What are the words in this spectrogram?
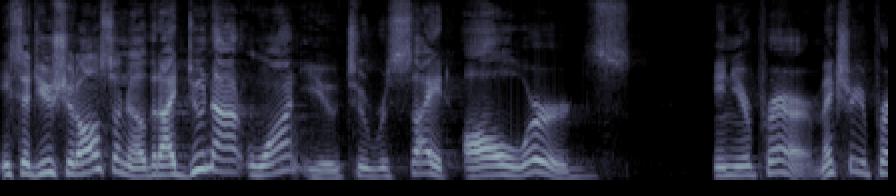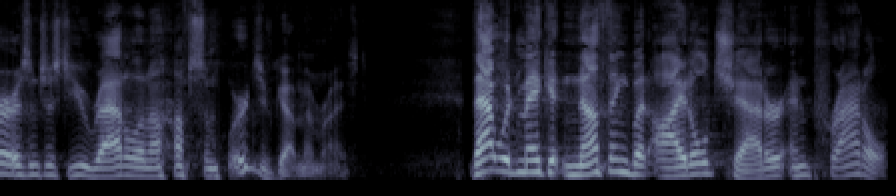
He said, You should also know that I do not want you to recite all words in your prayer. Make sure your prayer isn't just you rattling off some words you've got memorized. That would make it nothing but idle chatter and prattle,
